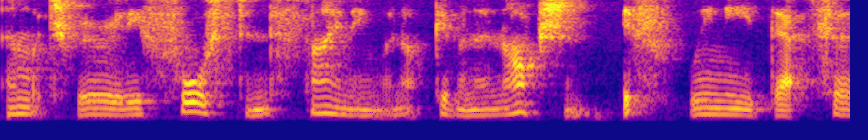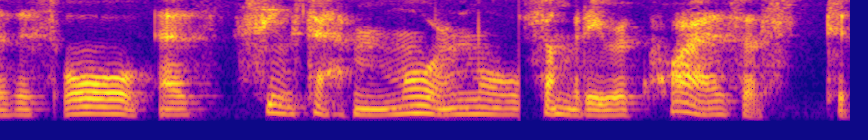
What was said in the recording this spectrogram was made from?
And which we're really forced into signing. We're not given an option if we need that service, or as seems to happen more and more, somebody requires us to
